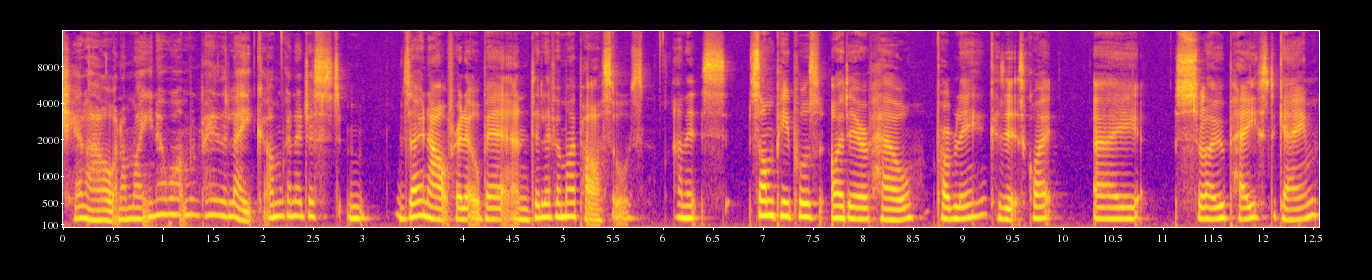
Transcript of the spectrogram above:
chill out and i'm like you know what? I'm gonna play the lake. I'm gonna just zone out for a little bit and deliver my parcels. And it's some people's idea of hell probably because it's quite a slow paced game.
